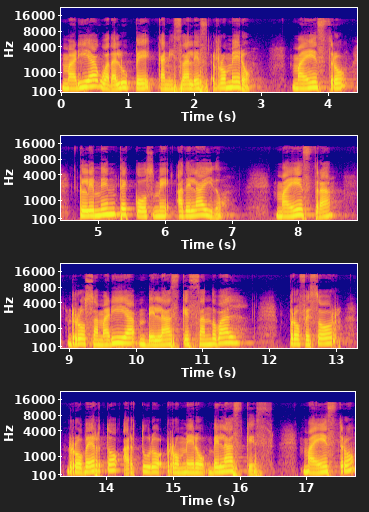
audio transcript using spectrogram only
María Guadalupe Canizales Romero, maestro Clemente Cosme Adelaido, maestra Rosa María Velázquez Sandoval, profesor Roberto Arturo Romero Velázquez, maestro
